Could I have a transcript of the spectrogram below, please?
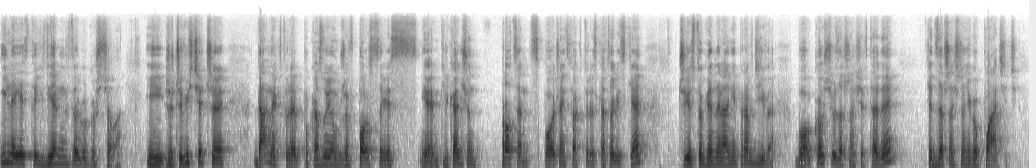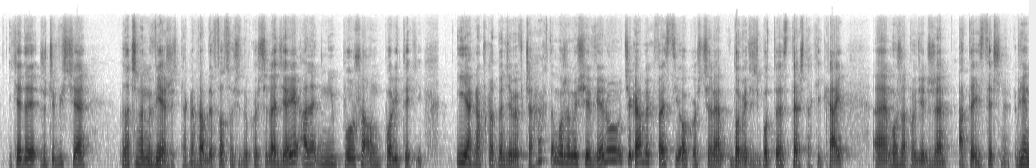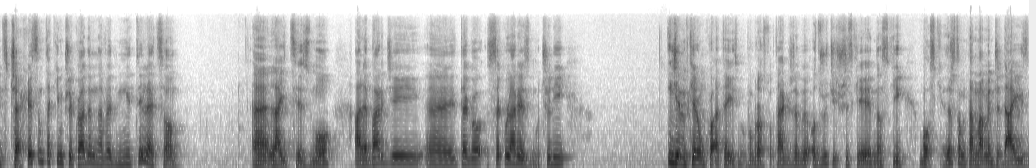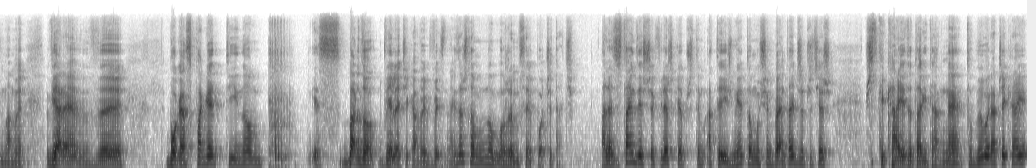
ile jest tych wiernych tego kościoła. I rzeczywiście, czy dane, które pokazują, że w Polsce jest, nie wiem, kilkadziesiąt procent społeczeństwa, które jest katolickie, czy jest to generalnie prawdziwe? Bo Kościół zaczyna się wtedy, kiedy zaczyna się na niego płacić i kiedy rzeczywiście zaczynamy wierzyć tak naprawdę w to, co się w tym kościele dzieje, ale nie porusza on polityki. I jak na przykład będziemy w Czechach, to możemy się wielu ciekawych kwestii o kościele dowiedzieć, bo to jest też taki kraj, e, można powiedzieć, że ateistyczny. Więc Czechy są takim przykładem nawet nie tyle co e, laicyzmu, ale bardziej e, tego sekularyzmu, czyli idziemy w kierunku ateizmu, po prostu, tak, żeby odrzucić wszystkie jednostki boskie. Zresztą tam mamy jedaizm, mamy wiarę w Boga spaghetti, no pff, jest bardzo wiele ciekawych wyznań. Zresztą no, możemy sobie poczytać. Ale zostając jeszcze chwileczkę przy tym ateizmie, to musimy pamiętać, że przecież wszystkie kraje totalitarne to były raczej kraje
